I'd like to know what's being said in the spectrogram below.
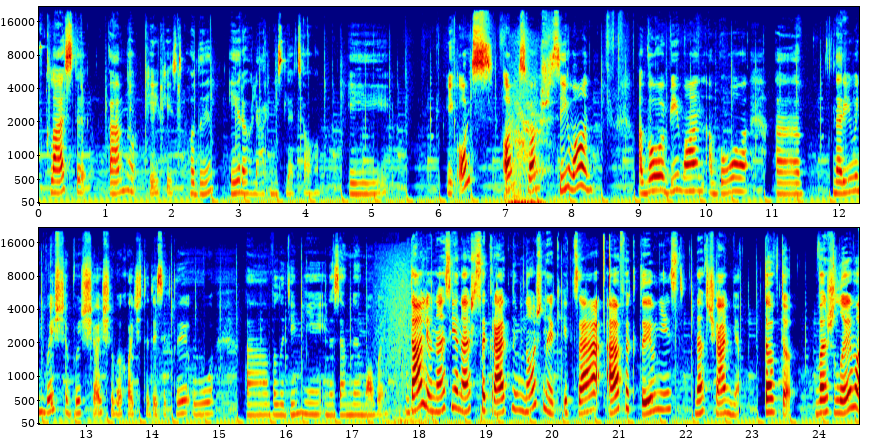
вкласти певну кількість годин і регулярність для цього. І і ось ось ваш C1 або B1, або е, на рівень вище будь-що, що ви хочете досягти у володінні іноземною мовою. Далі у нас є наш секретний множник, і це ефективність навчання. Тобто важливо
